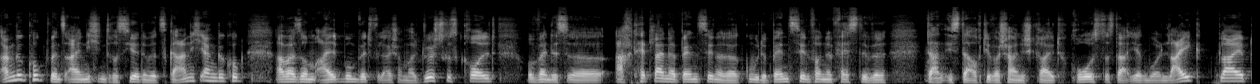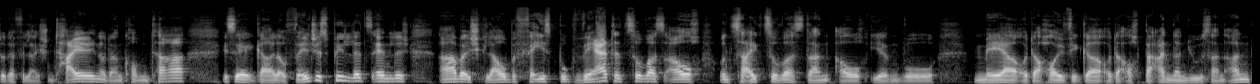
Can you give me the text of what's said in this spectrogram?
angeguckt, wenn es einen nicht interessiert, dann wird es gar nicht angeguckt, aber so ein Album wird vielleicht auch mal durchgescrollt und wenn es äh, acht Headliner-Bands sind oder gute Bands sind von dem Festival, dann ist da auch die Wahrscheinlichkeit groß, dass da irgendwo ein Like bleibt oder vielleicht ein Teilen oder ein Kommentar. Ist ja egal auf welches Bild letztendlich, aber ich glaube, Facebook wertet sowas auch und zeigt sowas dann auch irgendwo mehr oder häufiger oder auch bei anderen Usern an.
